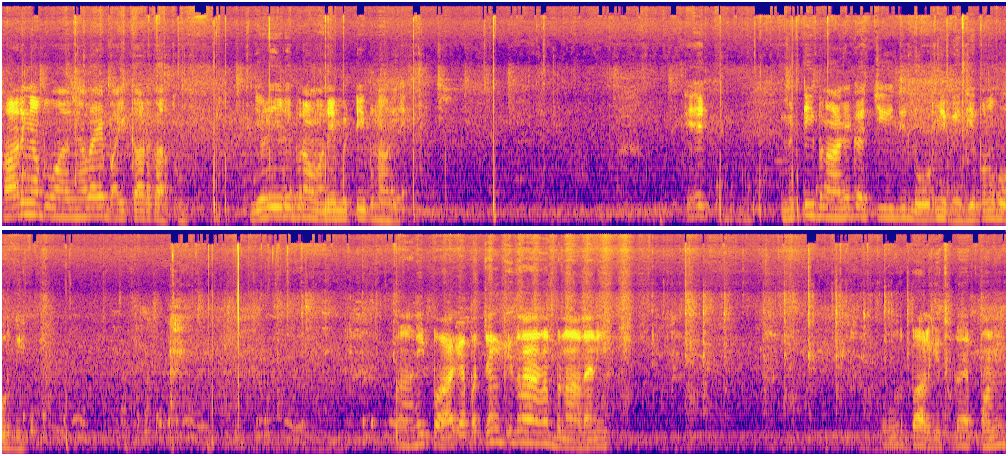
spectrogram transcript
ਸਾਰੀਆਂ ਬਿਮਾਰੀਆਂ ਦਾ ਇਹ ਬਾਈਕਾਟ ਕਰ ਦੂ ਜਿਹੜੇ ਜਿਹੜੇ ਭਰਾਵਾਂ ਨੇ ਮਿੱਟੀ ਬਣਾ ਲਈ। ਇਹ ਮਿੱਟੀ ਬਣਾ ਕੇ ਕੋਈ ਚੀਜ਼ ਦੀ ਲੋੜ ਨਹੀਂ ਪੈਂਦੀ ਆਪਾਂ ਨੂੰ ਹੋਰ ਦੀ। ਪਾਣੀ ਪਾ ਕੇ ਆਪਾਂ ਚੰਗੀ ਤਰ੍ਹਾਂ ਬਣਾ ਲੈਣੀ। ਹੋਰ ਪਾਲ ਕੇ ਥੋੜਾ ਪਾਣੀ।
